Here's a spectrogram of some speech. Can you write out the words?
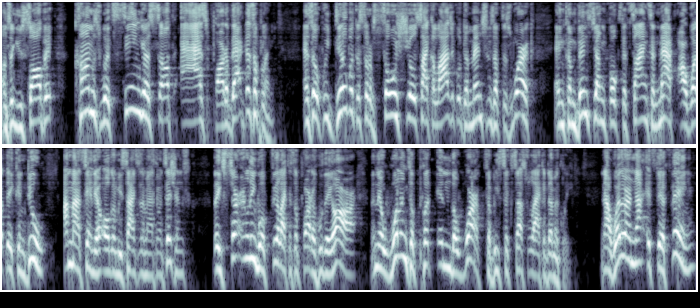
until you solve it comes with seeing yourself as part of that discipline. And so if we deal with the sort of socio psychological dimensions of this work and convince young folks that science and math are what they can do, I'm not saying they're all going to be scientists and mathematicians. They certainly will feel like it's a part of who they are, and they're willing to put in the work to be successful academically. Now, whether or not it's their thing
